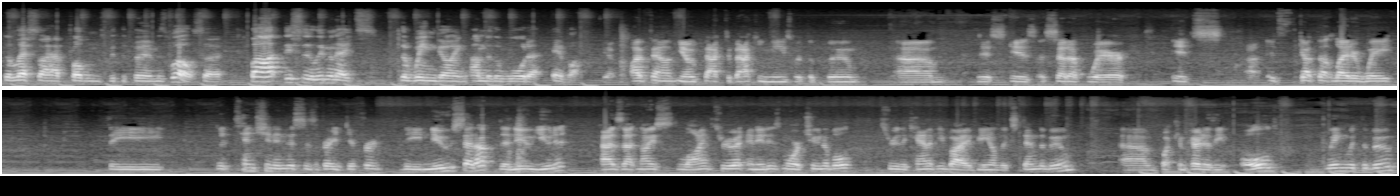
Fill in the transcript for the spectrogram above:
the less I have problems with the boom as well. So, but this eliminates the wing going under the water ever. Yeah, I've found you know back to backing these with the boom. Um, this is a setup where it's uh, it's got that lighter weight. The the tension in this is very different. The new setup, the new unit, has that nice line through it, and it is more tunable through the canopy by being able to extend the boom. Um, but compared to the old wing with the boom,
